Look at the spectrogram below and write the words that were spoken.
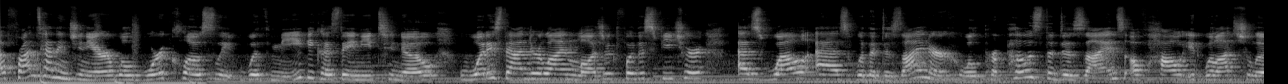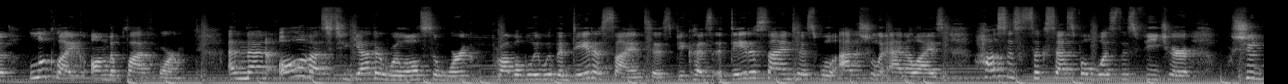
A front-end engineer will work closely with me because they need to know what is the underlying logic for this feature, as well as with a designer who will propose the designs of how it will actually look like on the platform. And then all of us together will also work probably with a data scientist because a data scientist will actually analyze how successful was this feature, should,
